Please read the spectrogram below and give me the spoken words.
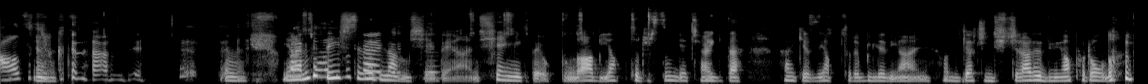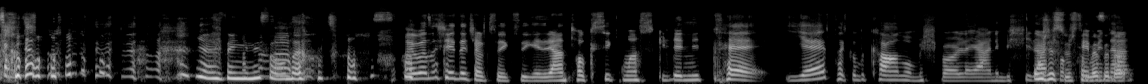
altı Evet. çok önemli. Evet. Yani bir kaybetti. bir şey de yani. Şeylik de yok bunda. Abi yaptırırsın geçer gider. Herkes yaptırabilir yani. Hani gerçi dişçiler de dünya para oldu artık ama. yani zenginiyse onu da yaptırmaz. Ay bana şey de çok seksi gelir. Yani toksik masküleniteye takılı kalmamış böyle yani bir şeyler Oje çok mesela. feminen.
